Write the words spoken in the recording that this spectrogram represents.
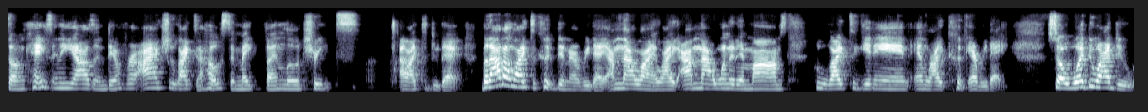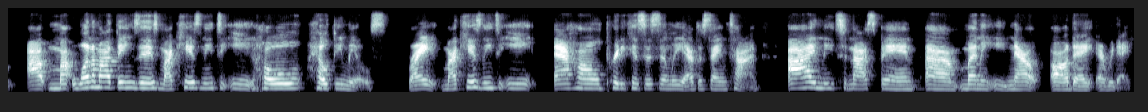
So, in case any y'all's in Denver, I actually like to host and make fun little treats I like to do that. But I don't like to cook dinner every day. I'm not lying. Like I'm not one of them moms who like to get in and like cook every day. So what do I do? I my, one of my things is my kids need to eat whole healthy meals, right? My kids need to eat at home pretty consistently at the same time. I need to not spend um, money eating out all day every day.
